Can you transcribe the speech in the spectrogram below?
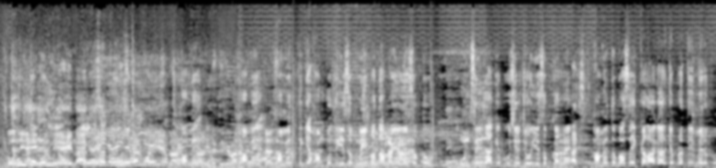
तो है हमें हमें हमें तो देखिए हमको तो ये सब नहीं पता भैया ये सब तो उनसे ही जाके पूछिए जो ये सब कर रहे हैं। हमें तो बस एक कलाकार के प्रति मेरे को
